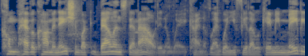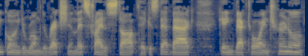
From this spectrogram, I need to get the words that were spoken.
com- have a combination, but balance them out in a way. Kind of like when you feel like, okay, maybe, maybe going the wrong direction. Let's try to stop, take a step back, getting back to our internal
